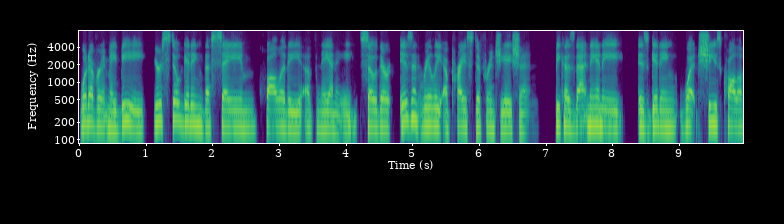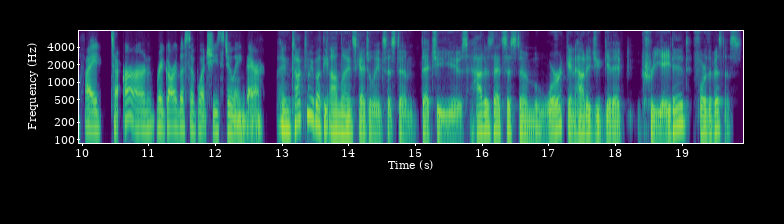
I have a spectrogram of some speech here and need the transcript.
whatever it may be, you're still getting the same quality of nanny. So there isn't really a price differentiation because that nanny is getting what she's qualified to earn, regardless of what she's doing there. And talk to me about the online scheduling system that you use. How does that system work and how did you get it created for the business?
